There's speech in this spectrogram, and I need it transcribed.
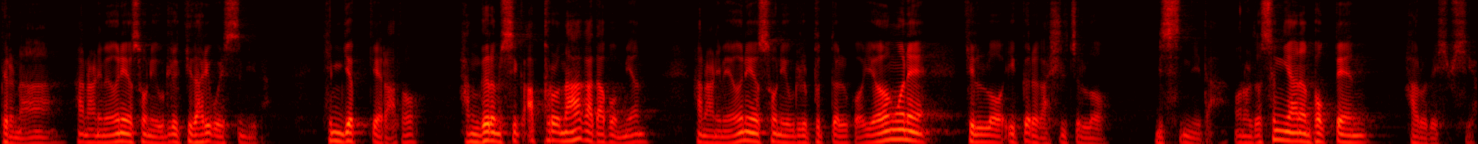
그러나 하나님의 은혜의 손이 우리를 기다리고 있습니다. 힘겹게라도 한 걸음씩 앞으로 나아가다 보면 하나님의 은혜의 손이 우리를 붙들고 영원의 길로 이끌어 가실 줄로 믿습니다. 오늘도 승리하는 복된 하루 되십시오.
